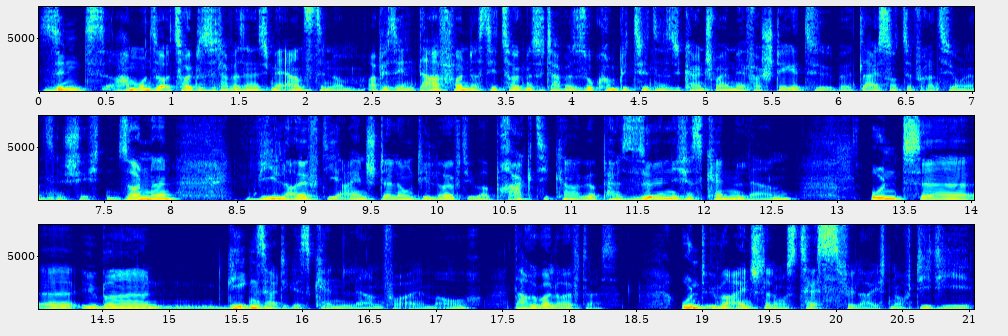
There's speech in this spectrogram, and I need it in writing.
sind, haben unsere Zeugnisse teilweise nicht mehr ernst genommen. Abgesehen davon, dass die Zeugnisse teilweise so kompliziert sind, dass sie kein Schwein mehr versteht über Leistungsdifferenzierung einzelne Schichten. Sondern wie läuft die Einstellung? Die läuft über Praktika, über persönliches Kennenlernen und äh, äh, über gegenseitiges Kennenlernen vor allem auch. Darüber läuft das. Und über Einstellungstests vielleicht noch, die die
